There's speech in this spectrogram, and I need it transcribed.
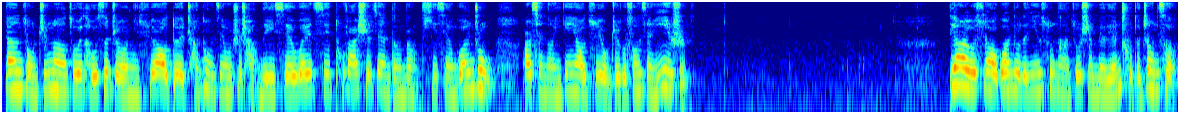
但总之呢，作为投资者，你需要对传统金融市场的一些危机、突发事件等等提前关注，而且呢，一定要具有这个风险意识。第二个需要关注的因素呢，就是美联储的政策。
